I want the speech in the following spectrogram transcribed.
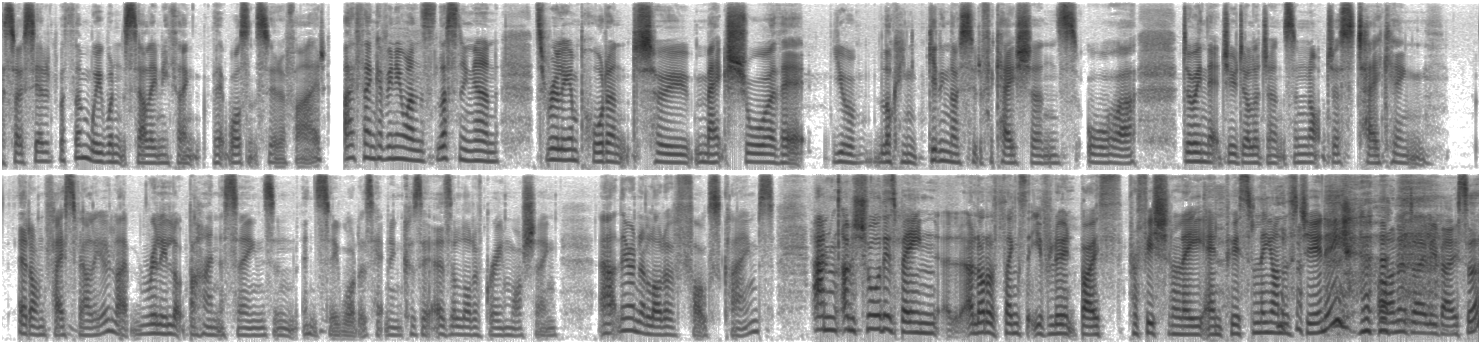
associated with them. We wouldn't sell anything that wasn't certified. I think if anyone's listening in, it's really important to make sure that you're looking getting those certifications or doing that due diligence and not just taking it on face value, like really look behind the scenes and, and see what is happening because there is a lot of greenwashing out there and a lot of false claims. And I'm sure there's been a lot of things that you've learnt both professionally and personally on this journey. on a daily basis.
